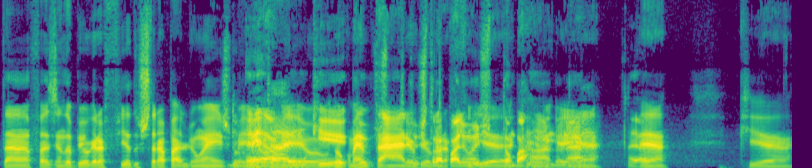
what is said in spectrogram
tá fazendo a biografia dos Trapalhões, meio, Documentário, meio que- que os- documentário, que os Trapalhões tão que barrando, ninguém- né? É, é, que é,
